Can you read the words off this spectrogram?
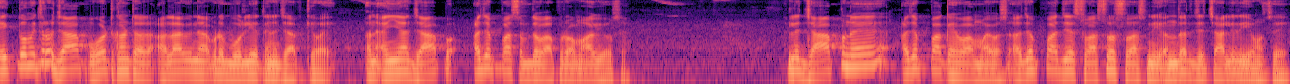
એક તો મિત્રો જાપ હોઠકંઠ હલાવીને આપણે બોલીએ તેને જાપ કહેવાય. અને અહીંયા જાપ અજપ્પા શબ્દ વાપરવામાં આવ્યો છે. એટલે જાપને અજપ્પા કહેવામાં આવ્યો છે. અજપ્પા જે શ્વાસોશ્વાસની અંદર જે ચાલી રહ્યો છે,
